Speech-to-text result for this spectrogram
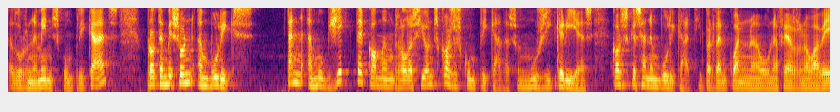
adornaments complicats, però també són embolics, tant amb objecte com amb relacions, coses complicades, són musiqueries, coses que s'han embolicat. I per tant, quan un afer no va bé,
